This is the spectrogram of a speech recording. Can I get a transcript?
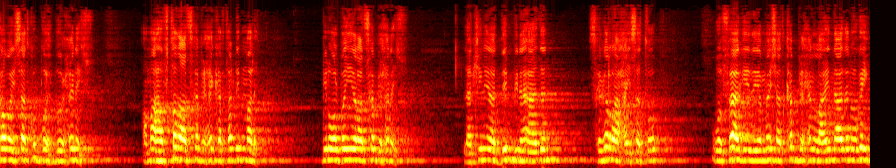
kabaysaad ku buuxbuuxinayso ama haftada aad iska bixin karta dhib male bil walba in yar aad iska bixinayso. Laakiin inaad den bini aadan iskaga raaxaysato wafaageeda iyo meeshaad ka bixin lahaydna aadan ogeyn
